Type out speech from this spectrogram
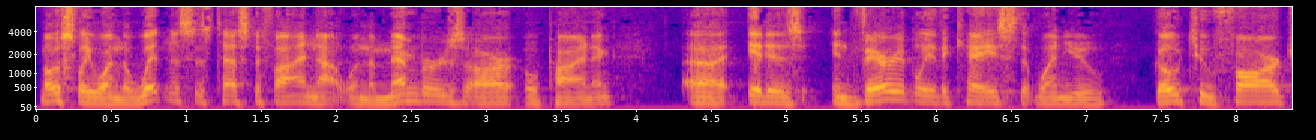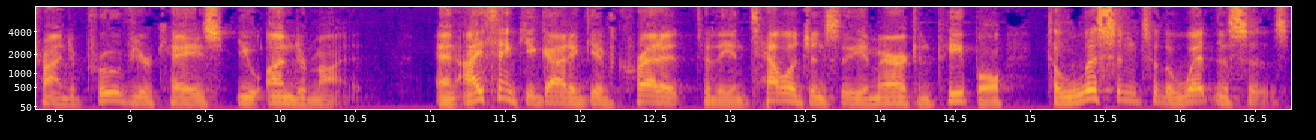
mostly when the witnesses testify, not when the members are opining. Uh, it is invariably the case that when you go too far trying to prove your case, you undermine it. And I think you got to give credit to the intelligence of the American people to listen to the witnesses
